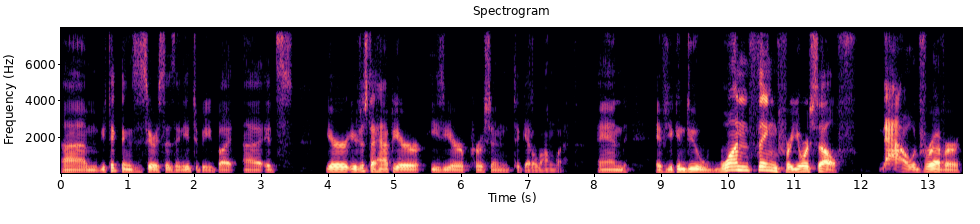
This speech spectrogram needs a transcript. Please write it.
Um, you take things as seriously as they need to be, but uh, it's you're you're just a happier, easier person to get along with. And if you can do one thing for yourself now and forever,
